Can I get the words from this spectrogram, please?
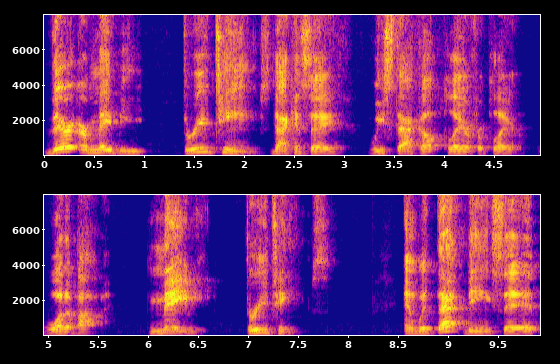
there are maybe three teams that can say, we stack up player for player. What about it? Maybe three teams. And with that being said,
